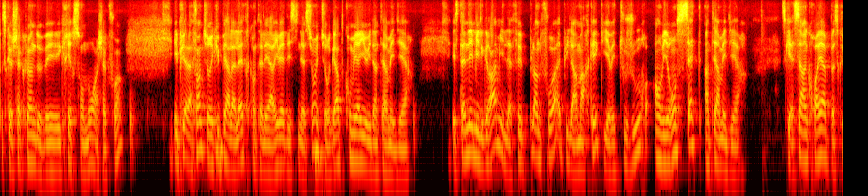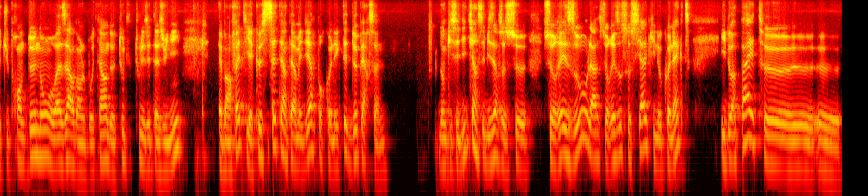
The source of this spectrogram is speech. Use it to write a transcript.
parce que chacun devait écrire son nom à chaque fois. Et puis à la fin, tu récupères la lettre quand elle est arrivée à destination et tu regardes combien il y a eu d'intermédiaires. Et Stanley Milgram, il l'a fait plein de fois, et puis il a remarqué qu'il y avait toujours environ sept intermédiaires. Ce qui est assez incroyable parce que tu prends deux noms au hasard dans le bottin de tous les États-Unis, et eh ben en fait, il n'y a que sept intermédiaires pour connecter deux personnes. Donc il s'est dit, tiens, c'est bizarre, ce, réseau-là, ce réseau social qui nous connecte, il ne doit pas être euh,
